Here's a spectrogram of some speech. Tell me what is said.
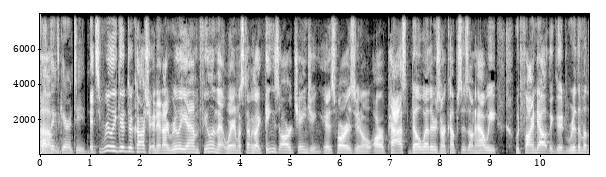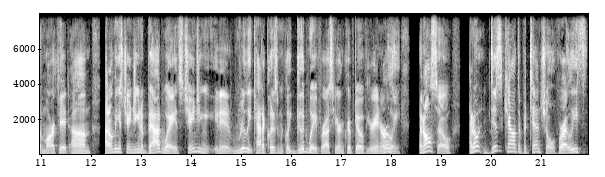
Nothing's Um, guaranteed. it's really good to caution and i really am feeling that way in my stomach like things are changing as far as you know our past bellwethers and our compasses on how we would find out the good rhythm of the market. Um, i don't think it's changing in a bad way. It's changing in a really cataclysmically good way for us here in crypto if you're in early. And also i don't discount the potential for at least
